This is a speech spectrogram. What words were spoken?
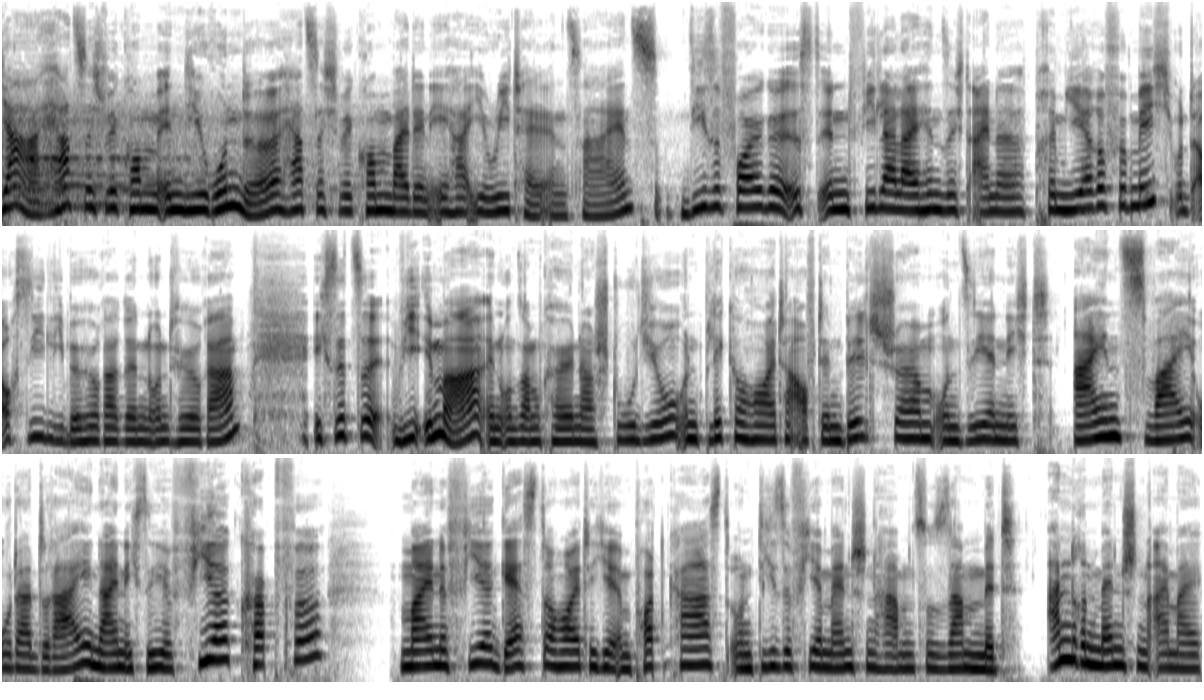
Ja, herzlich willkommen in die Runde. Herzlich willkommen bei den EHI Retail Insights. Diese Folge ist in vielerlei Hinsicht eine Premiere für mich und auch Sie, liebe Hörerinnen und Hörer. Ich sitze wie immer in unserem Kölner Studio und blicke heute auf den Bildschirm und sehe nicht ein, zwei oder drei, nein, ich sehe vier Köpfe meine vier Gäste heute hier im Podcast und diese vier Menschen haben zusammen mit anderen Menschen einmal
